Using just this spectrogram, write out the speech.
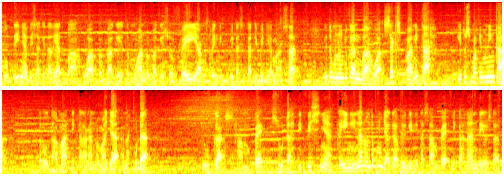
Buktinya bisa kita lihat bahwa berbagai temuan, berbagai survei yang sering dipublikasikan di media massa itu menunjukkan bahwa seks pranikah itu semakin meningkat, terutama di kalangan remaja, anak muda. Juga sampai sudah tipisnya keinginan untuk menjaga virginitas sampai nikah nanti, Ustadz.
